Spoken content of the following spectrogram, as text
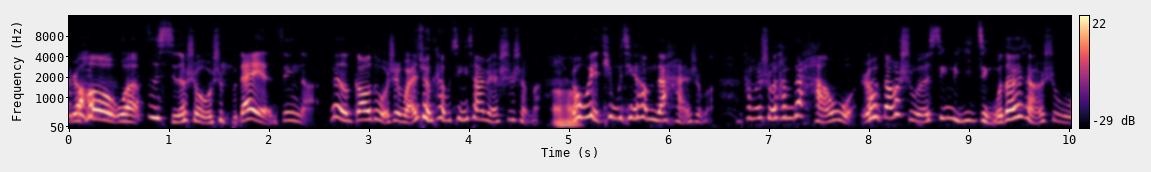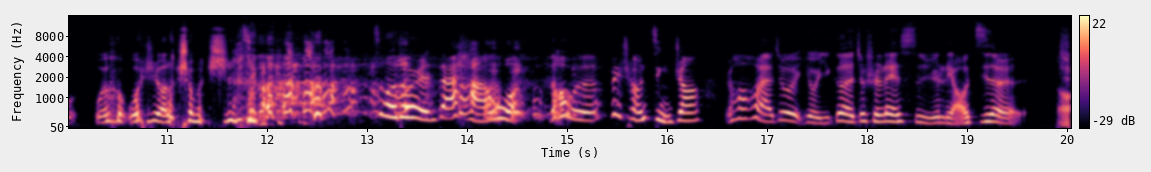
然后我自习的时候我是不戴眼镜的，那个高度我是完全看不清下面是什么，然后我也听不清他们在喊什么。他们说他们在喊我，然后当时我的心里一紧，我当时想的是我我 我惹了什么事情，这么多人在喊我，然后我非常紧张。然后后来就有一个就是类似于僚机的身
